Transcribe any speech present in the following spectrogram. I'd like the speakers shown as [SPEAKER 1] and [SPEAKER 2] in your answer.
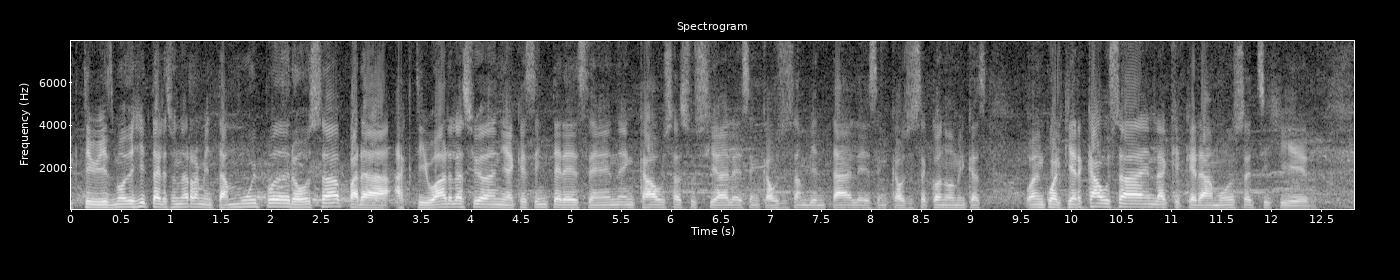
[SPEAKER 1] activismo digital es una herramienta muy poderosa para activar a la ciudadanía que se interese en, causas sociales, en causas ambientales, en causas económicas o en cualquier causa en la que queramos exigir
